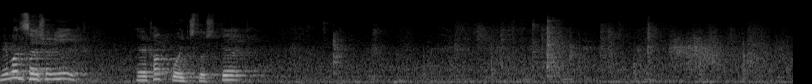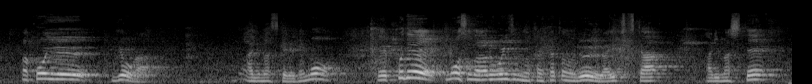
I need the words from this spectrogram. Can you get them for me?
でまず最初に、えー、括弧1として、まあ、こういう行がありますけれども、ここでもうそのアルゴリズムの書き方のルールがいくつかありまして、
